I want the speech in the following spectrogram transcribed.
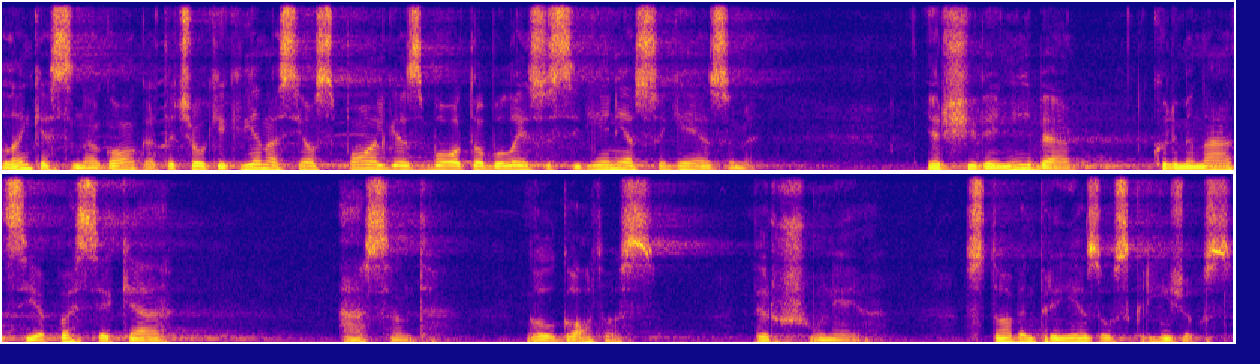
lankė sinagogą, tačiau kiekvienas jos polgis buvo tobulai susivienijęs su Jėzumi. Ir ši vienybė kulminacija pasiekia esant Golgotos viršūnėje, stovint prie Jėzaus kryžiaus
